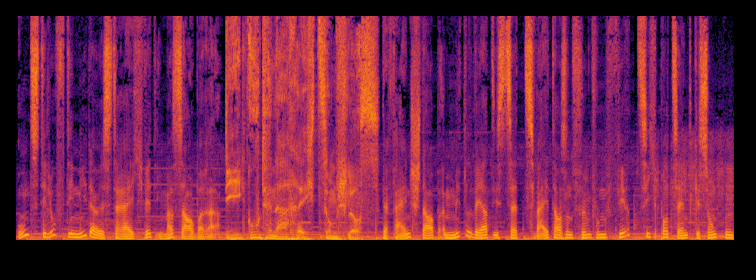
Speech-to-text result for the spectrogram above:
Und die Luft in Niederösterreich wird immer sauberer. Die gute Nachricht zum Schluss. Der Feinstaub-Mittelwert ist seit 2045 Prozent gesunken.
